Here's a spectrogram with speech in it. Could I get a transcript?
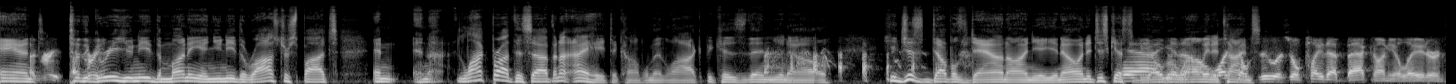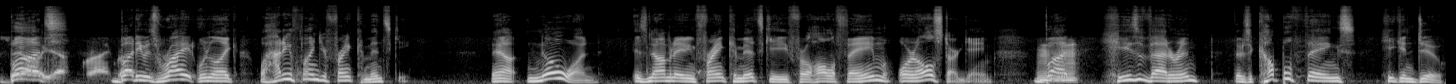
And Agreed. to the degree you need the money and you need the roster spots, and and Locke brought this up, and I, I hate to compliment Locke because then you know he just doubles down on you, you know, and it just gets to be overwhelming you know, at what times. he'll do is he'll play that back on you later and say, But "Oh yeah, right." but right. he was right when like, well, how do you find your Frank Kaminsky? Now, no one is nominating Frank Kaminsky for a Hall of Fame or an All Star game, Mm-hmm. but he's a veteran. There's a couple things he can do.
